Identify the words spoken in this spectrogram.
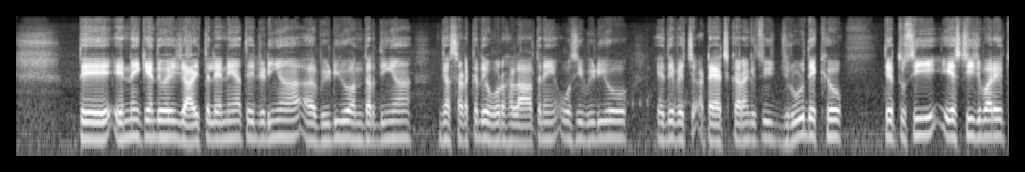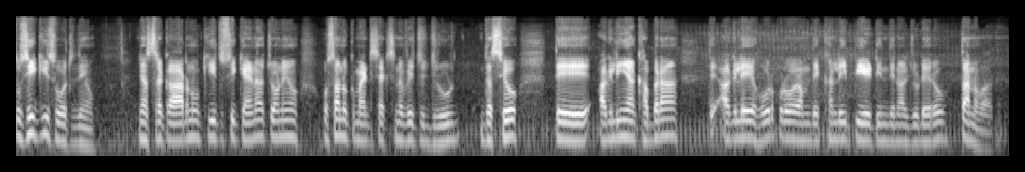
ਤੇ ਇਹਨੇ ਕਹਿੰਦੇ ਹੋਏ ਇਜਾਜ਼ਤ ਲੈਂਦੇ ਆ ਤੇ ਜਿਹੜੀਆਂ ਵੀਡੀਓ ਅੰਦਰ ਦੀਆਂ ਜਾਂ ਸੜਕ ਦੇ ਹੋਰ ਹਾਲਾਤ ਨੇ, ਉਹ ਅਸੀਂ ਵੀਡੀਓ ਇਹਦੇ ਵਿੱਚ ਅਟੈਚ ਕਰਾਂਗੇ, ਤੁਸੀਂ ਜਰੂਰ ਦੇਖਿਓ ਤੇ ਤੁਸੀਂ ਇਸ ਚੀਜ਼ ਬਾਰੇ ਤੁਸੀਂ ਕੀ ਸੋਚਦੇ ਹੋ? ਜਾਂ ਸਰਕਾਰ ਨੂੰ ਕੀ ਤੁਸੀਂ ਕਹਿਣਾ ਚਾਹੁੰਦੇ ਹੋ? ਉਹ ਸਾਨੂੰ ਕਮੈਂਟ ਸੈਕਸ਼ਨ ਵਿੱਚ ਜਰੂਰ ਦੱਸਿਓ ਤੇ ਅਗਲੀਆਂ ਖਬਰਾਂ ਤੇ ਅਗਲੇ ਹੋਰ ਪ੍ਰੋਗਰਾਮ ਦੇਖਣ ਲਈ ਪੀ18 ਦੇ ਨਾਲ ਜੁੜੇ ਰਹੋ। ਧੰਨਵਾਦ।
